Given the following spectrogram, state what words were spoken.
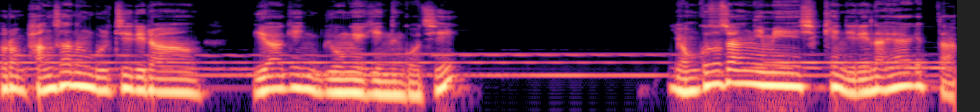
저런 방사능 물질이랑 미확인 무용액이 있는 거지? 연구소장님이 시킨 일이나 해야겠다.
